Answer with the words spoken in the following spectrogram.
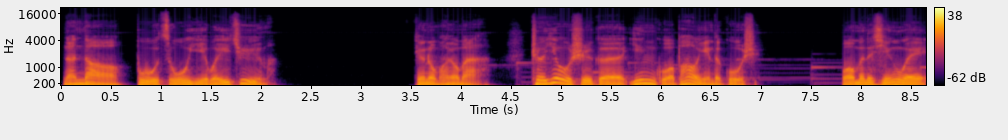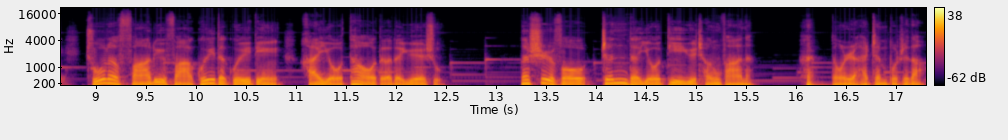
难道不足以为惧吗？听众朋友们，这又是个因果报应的故事。我们的行为除了法律法规的规定，还有道德的约束，那是否真的有地狱惩罚呢？哼，冬日还真不知道。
